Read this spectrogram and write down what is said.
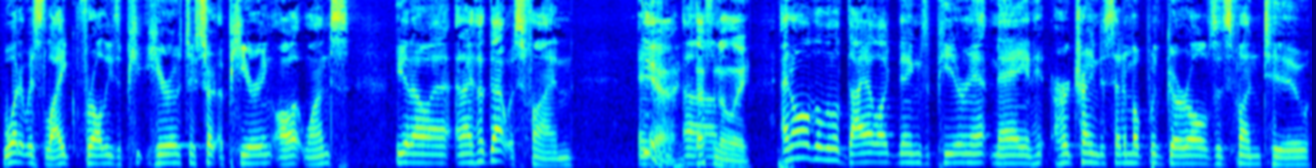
what it was like for all these ap- heroes to start appearing all at once. You know, uh, and I thought that was fun. And, Yeah, um, definitely. and all the little dialogue things with Peter and Aunt May and her trying to set him up with girls is fun too.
